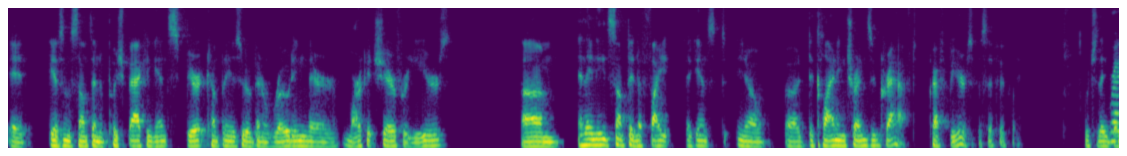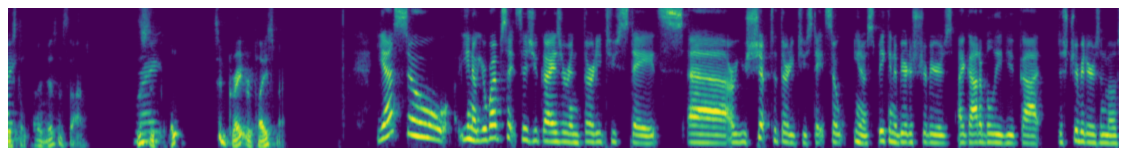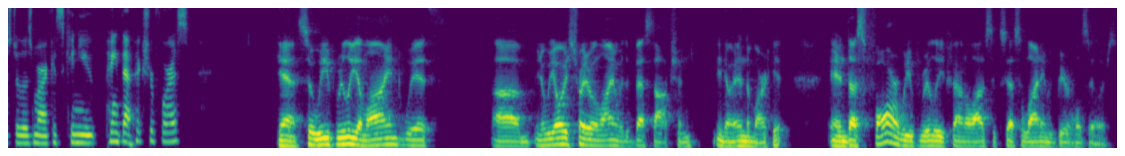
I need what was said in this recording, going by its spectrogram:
It gives them something to push back against spirit companies who have been eroding their market share for years. Um, and they need something to fight against, you know, uh, declining trends in craft, craft beer specifically, which they based a lot of business on. This Right. is great. it's a great replacement. Yes. so, you know, your website says you guys are in 32 states, uh, or you ship to 32 states. So, you know, speaking of beer distributors, I got to believe you've got distributors in most of those markets. Can you paint that picture for us? Yeah, so we've really aligned with, um, you know, we always try to align with the best option, you know, in the market. And thus far, we've really found a lot of success aligning with beer wholesalers.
